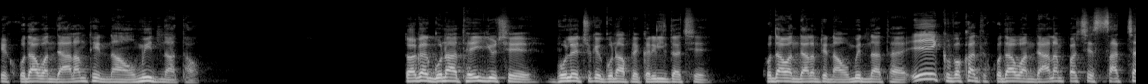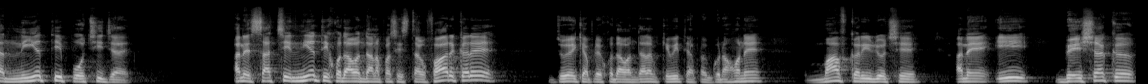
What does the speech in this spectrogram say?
કે ખુદા વંદે આલમથી ના ઉમીદ ના થાવ તો અગર ગુનાહ થઈ ગયું છે, ભૂલે ચૂકે ગુનાહ આપણે કરી લીધા છે, ખુદા વંદે આલમથી ના ઉમીદ ના થાય, એક વખત ખુદા વંદે આલમ પાસે સાચા નિયતથી પહોંચી જાય અને સાચી નિયતથી ખુદાવંદ આલમ પાસે ઇસ્તગફાર કરે જોઈએ કે આપણે ખુદા વંદારામ કેવી રીતે આપણા ગુનાહોને માફ કરી રહ્યો છે અને એ બેશક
